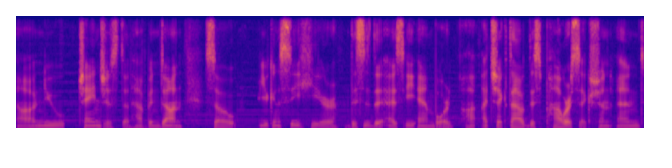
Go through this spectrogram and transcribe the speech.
uh, new changes that have been done. So you can see here, this is the SEM board. Uh, I checked out this power section and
